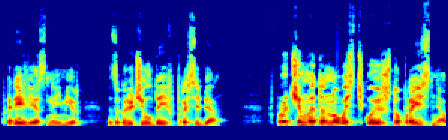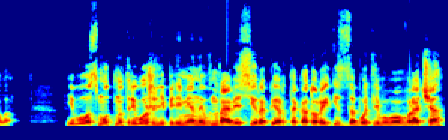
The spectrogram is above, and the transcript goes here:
«Прелестный мир», – заключил Дэйв про себя. Впрочем, эта новость кое-что проясняла. Его смутно тревожили перемены в нраве Сира Перта, который из заботливого врача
